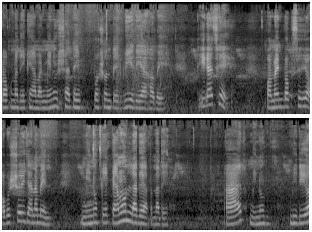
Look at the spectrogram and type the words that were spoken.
লগ্ন দেখে আমার মিনুর সাথে বসন্তের বিয়ে দেওয়া হবে। ঠিক আছে? কমেন্ট বক্সে অবশ্যই জানাবেন, মিনুকে কেমন লাগে আপনাদের। আর মিনুর ভিডিও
